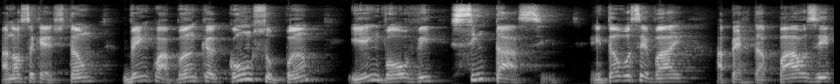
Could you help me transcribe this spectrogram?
a nossa questão, vem com a banca Consupan e envolve sintaxe. Então você vai apertar pause,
